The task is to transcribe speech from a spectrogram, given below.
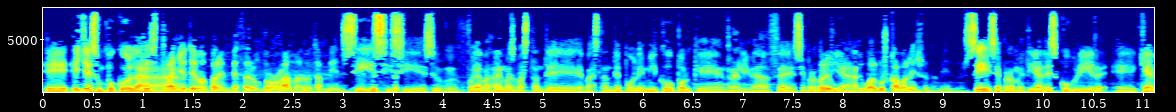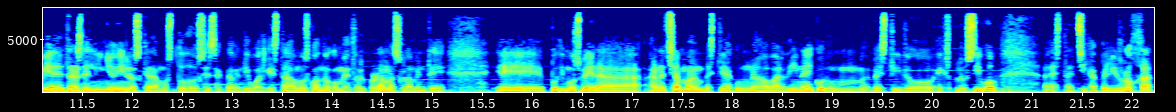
Eh, ella es un poco la... Qué extraño tema para empezar un programa, ¿no? También. Sí, sí, sí. Eso fue además bastante bastante polémico porque en realidad eh, se prometía... Bueno, igual buscaban eso también. Sí, se prometía descubrir eh, qué había detrás del niño y nos quedamos todos exactamente igual que estábamos cuando comenzó el programa. Solamente eh, pudimos ver a Anna Chapman vestida con una gabardina y con un vestido explosivo, a esta chica pelirroja.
